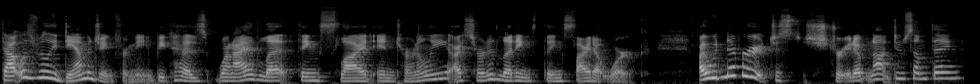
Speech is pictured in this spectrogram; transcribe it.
that was really damaging for me because when I let things slide internally, I started letting things slide at work. I would never just straight up not do something,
